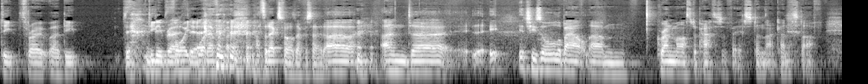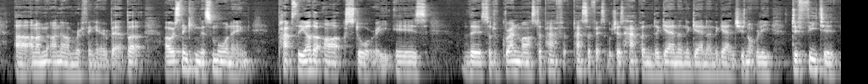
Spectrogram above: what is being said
deep throat, uh, deep deep, Deep breath, void, yeah. whatever. That's an X Files episode. Uh, and uh, it, it, she's all about um, Grandmaster Pacifist and that kind of stuff. Uh, and I'm, I know I'm riffing here a bit, but I was thinking this morning, perhaps the other arc story is the sort of Grandmaster Pacifist, which has happened again and again and again. She's not really defeated.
